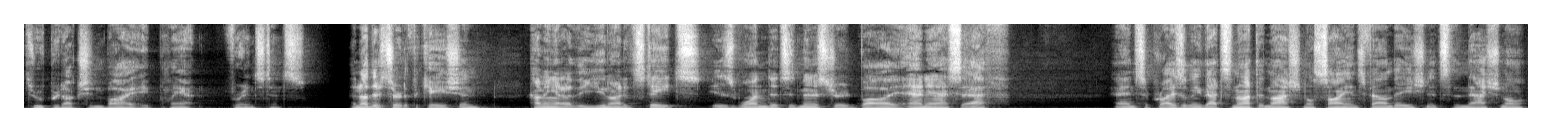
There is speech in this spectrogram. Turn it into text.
through production by a plant, for instance. Another certification coming out of the United States is one that's administered by NSF. And surprisingly, that's not the National Science Foundation, it's the National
